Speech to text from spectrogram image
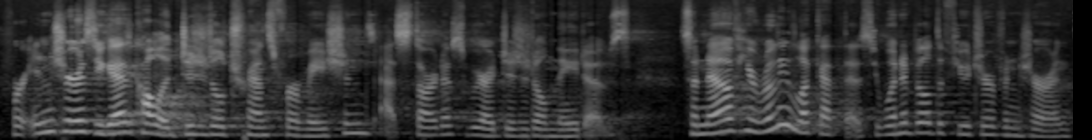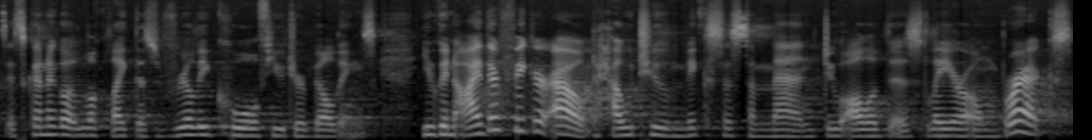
For insurers, you guys call it digital transformations. At startups, we are digital natives. So now if you really look at this, you want to build the future of insurance, it's going to go look like this really cool future buildings. You can either figure out how to mix the cement, do all of this, lay your own bricks,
